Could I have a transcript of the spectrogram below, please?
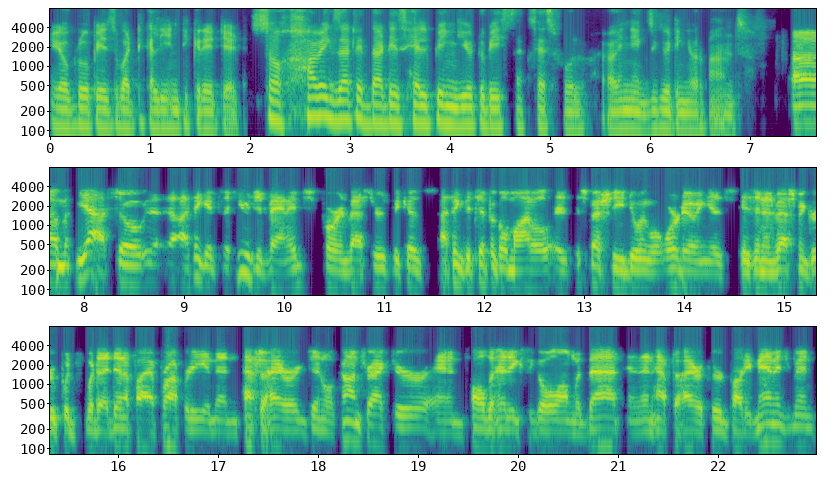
your group is vertically integrated. So how exactly that is helping you to be successful uh, in executing your plans? Um, yeah, so uh, I think it's a huge advantage for investors because I think the typical model, is, especially doing what we're doing, is is an investment group would, would identify a property and then have to hire a general contractor and all the headaches that go along with that, and then have to hire third party management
